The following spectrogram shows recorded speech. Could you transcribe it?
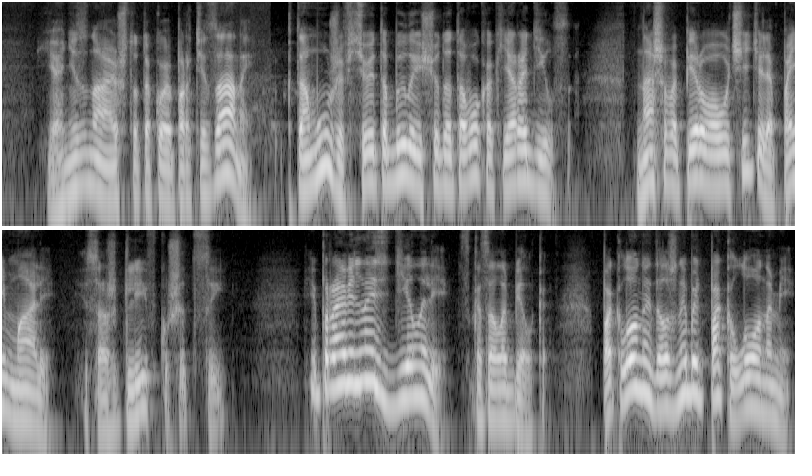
— Я не знаю, что такое партизаны. К тому же все это было еще до того, как я родился. Нашего первого учителя поймали и сожгли в кушецы. — И правильно сделали, — сказала Белка. — Поклоны должны быть поклонами,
